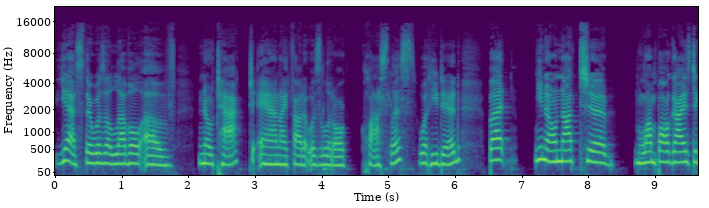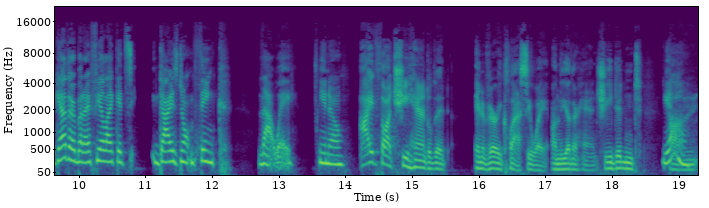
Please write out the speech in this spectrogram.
yes, there was a level of no tact, and I thought it was a little classless what he did. But you know, not to lump all guys together, but I feel like it's guys don't think that way. You know, I thought she handled it in a very classy way. On the other hand, she didn't. Yeah. Um,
